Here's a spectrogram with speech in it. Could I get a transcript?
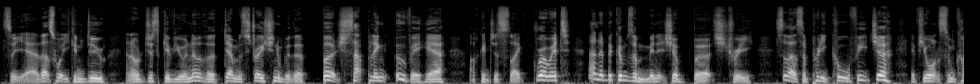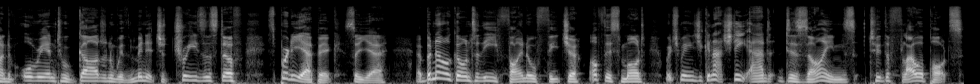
So yeah, that's what you can do. And I'll just give you another demonstration with a birch sapling over here. I can just like grow it and it becomes a miniature birch tree. So that's a pretty cool feature. If you want some kind of oriental garden with miniature trees and stuff, it's pretty epic. So yeah. Uh, but now I'll go on to the final feature of this mod, which means you can actually add designs to the flower pots.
